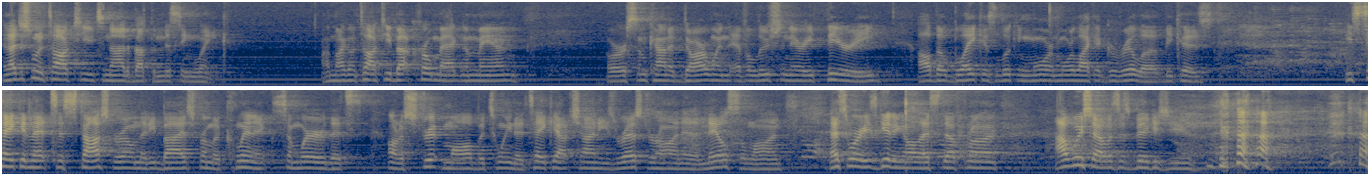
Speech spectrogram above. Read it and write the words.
And I just want to talk to you tonight about the missing link. I'm not going to talk to you about Cro Magnon man or some kind of Darwin evolutionary theory, although Blake is looking more and more like a gorilla because He's taking that testosterone that he buys from a clinic somewhere that's on a strip mall between a takeout Chinese restaurant and a nail salon. That's where he's getting all that stuff from. I wish I was as big as you.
